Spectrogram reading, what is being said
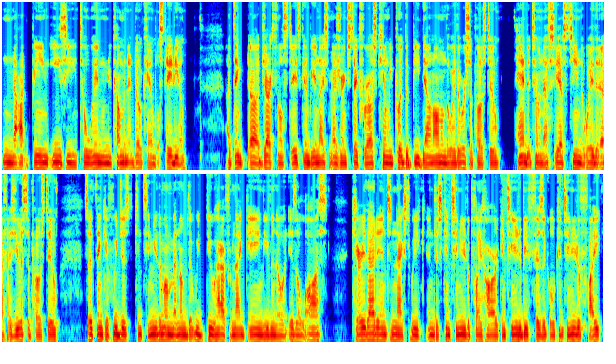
not being easy to win when you come into Doak Campbell Stadium. I think uh, Jacksonville State's going to be a nice measuring stick for us. Can we put the beat down on them the way that we're supposed to? Hand it to an FCS team the way that FSU is supposed to. So I think if we just continue the momentum that we do have from that game, even though it is a loss, carry that into next week and just continue to play hard, continue to be physical, continue to fight,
